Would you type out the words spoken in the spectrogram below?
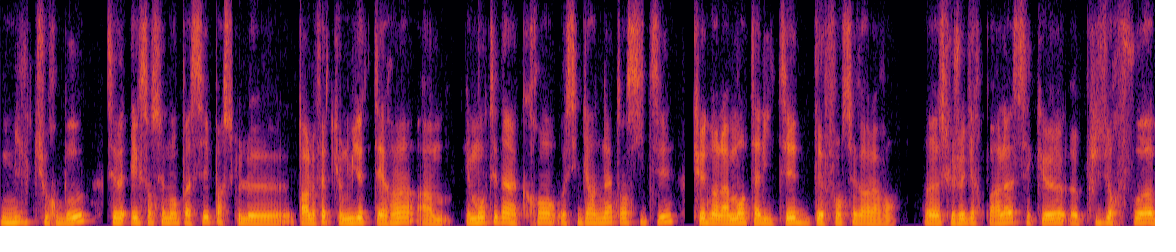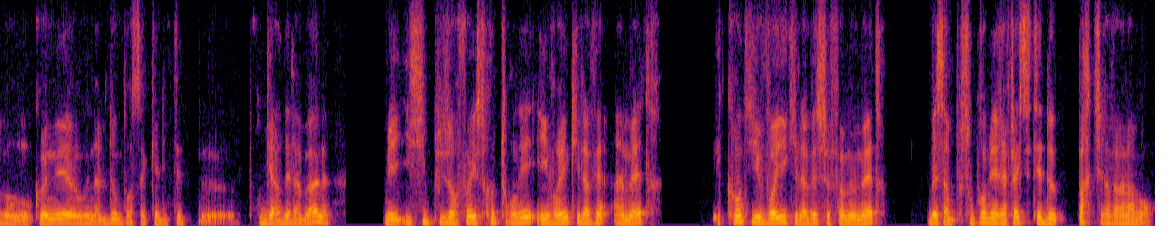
mis le turbo, c'est essentiellement passé parce que le par le fait que le milieu de terrain est monté d'un cran aussi bien en intensité que dans la mentalité de foncer vers l'avant. Euh, ce que je veux dire par là, c'est que euh, plusieurs fois, on connaît euh, Ronaldo pour sa qualité pour garder la balle, mais ici, plusieurs fois, il se retournait et il voyait qu'il avait un mètre et quand il voyait qu'il avait ce fameux maître, ben, son premier réflexe était de partir vers l'avant.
